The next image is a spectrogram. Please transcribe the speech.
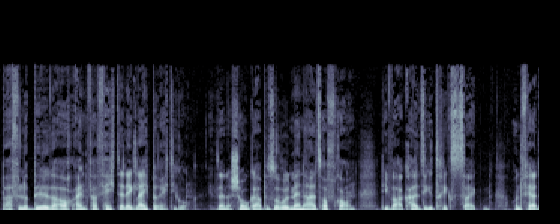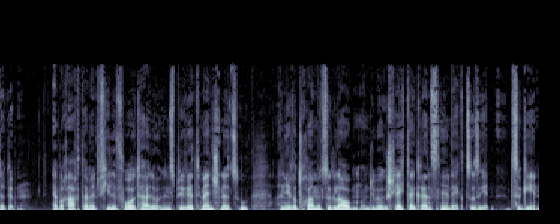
Buffalo Bill war auch ein Verfechter der Gleichberechtigung. In seiner Show gab es sowohl Männer als auch Frauen, die waghalsige Tricks zeigten und Pferde ritten. Er brach damit viele Vorurteile und inspirierte Menschen dazu, an ihre Träume zu glauben und über Geschlechtergrenzen hinweg zu, gehen.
